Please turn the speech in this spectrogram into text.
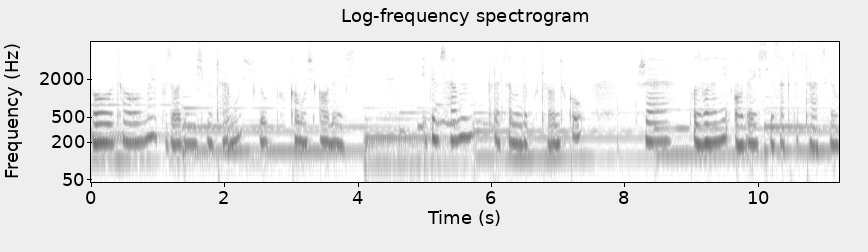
bo to my pozwoliliśmy czemuś lub komuś odejść. I tym samym wracamy do początku, że pozwolenie odejść jest akceptacją,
